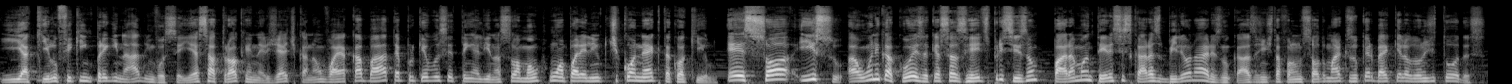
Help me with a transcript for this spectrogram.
e aquilo fica impregnado em você. E essa troca energética não vai acabar, até porque você tem ali na sua mão um aparelhinho que te conecta com aquilo. É só isso, a única coisa que essas redes precisam para manter esses caras bilionários. No caso, a gente tá falando só do Mark Zuckerberg, que ele é o dono de todas.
